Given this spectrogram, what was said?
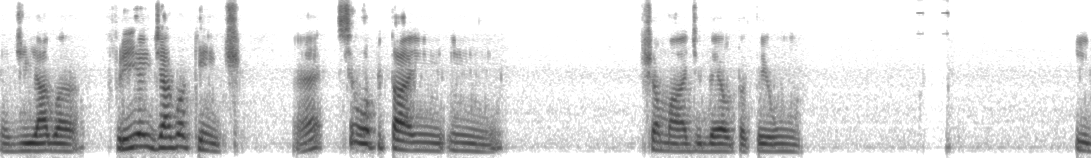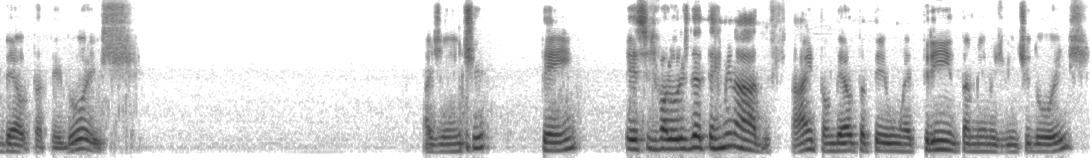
eh, de água fria e de água quente. Né? Se eu optar em, em chamar de delta T1 e delta T2, a gente tem esses valores determinados. Tá? Então, delta T1 é 30 menos 22,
